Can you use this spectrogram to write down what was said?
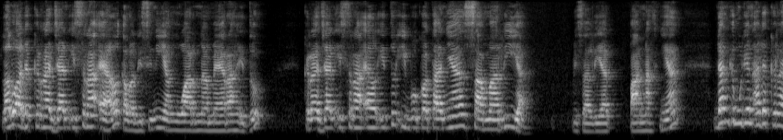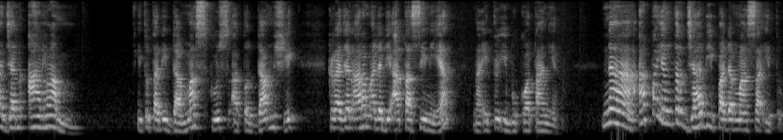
Lalu ada kerajaan Israel, kalau di sini yang warna merah itu. Kerajaan Israel itu ibu kotanya Samaria. Bisa lihat panahnya. Dan kemudian ada kerajaan Aram. Itu tadi Damaskus atau Damsyik. Kerajaan Aram ada di atas sini ya. Nah, itu ibu kotanya. Nah, apa yang terjadi pada masa itu?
